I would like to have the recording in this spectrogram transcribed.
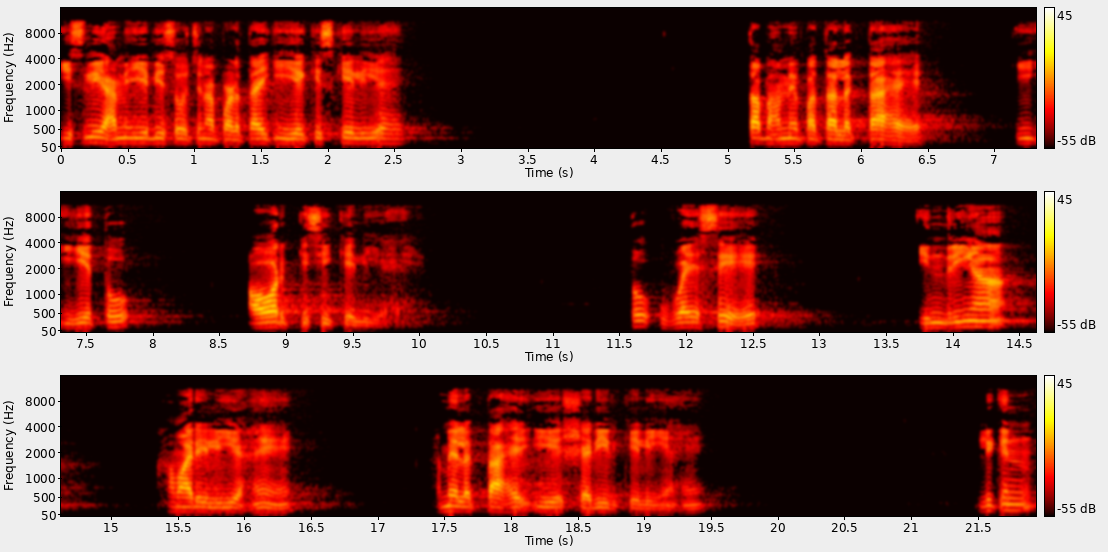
इसलिए हमें यह भी सोचना पड़ता है कि यह किसके लिए है? तब हमें पता लगता है कि ये तो और किसी के लिए है। तो वैसे इंद्रियाँ हमारे लिए हैं, हमें लगता है ये शरीर के लिए हैं। लेकिन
